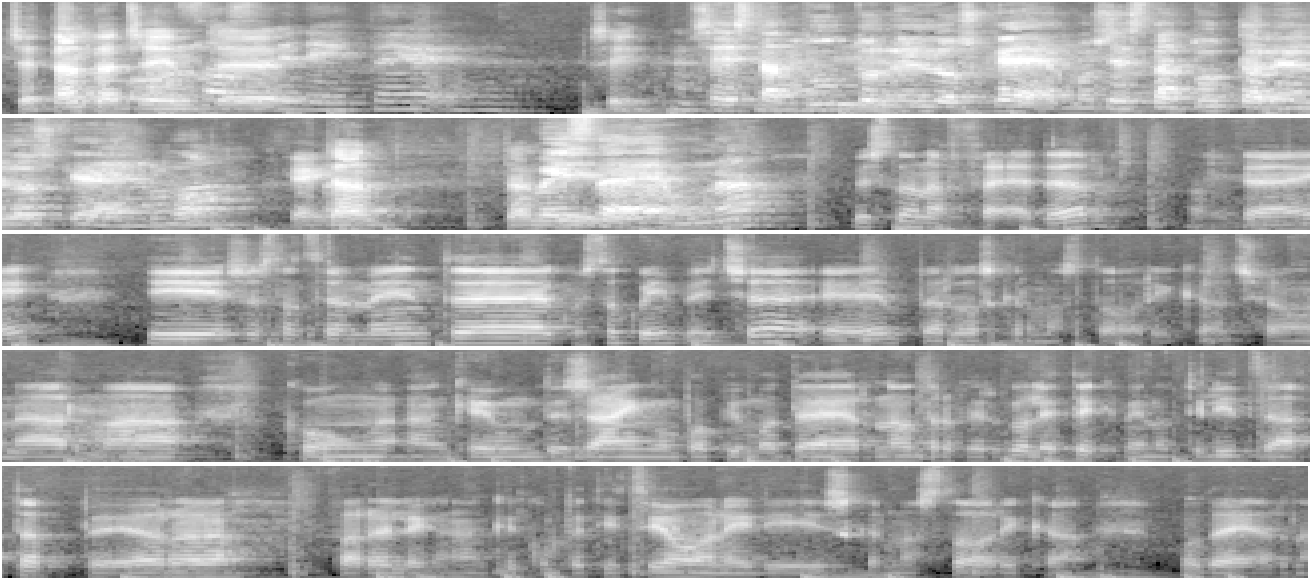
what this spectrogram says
C'è tanta Non so se gente... vedete. Sì, Se sta tutto nello schermo, se Se sta sta tutta nello nello schermo. Ok. tant- tanti- Questa è una... Questa è una Feder, ok? E sostanzialmente questo qui invece è per la scherma storica, cioè un'arma con anche un design un po' più moderno, tra virgolette, che viene utilizzata per fare le anche competizioni di scherma storica moderna.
